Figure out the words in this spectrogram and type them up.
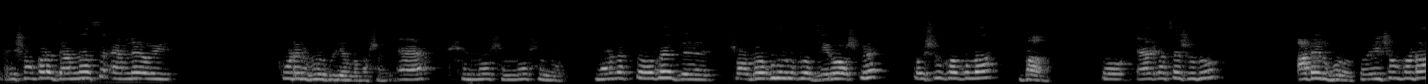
এই সংখ্যাটা জানলে আছে ওই কোডের উপর যদি আমরা বসাই, এক, শূন্য শূন্য শূন্য। মনে রাখতে হবে যে সংখ্যাগুলোর উপর জিরো আসবে ওই সংখ্যাগুলো বাদ। তো এক আছে শুধু আটের উপর। তো এই সংখ্যাটা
